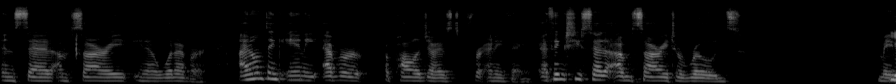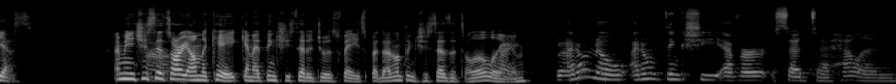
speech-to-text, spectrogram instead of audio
and said, I'm sorry, you know, whatever. I don't think Annie ever apologized for anything. I think she said, I'm sorry to Rhodes. Maybe. Yes. I mean, she said Um, sorry on the cake, and I think she said it to his face, but I don't think she says it to Lillian. But I don't know. I don't think she ever said to Helen,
